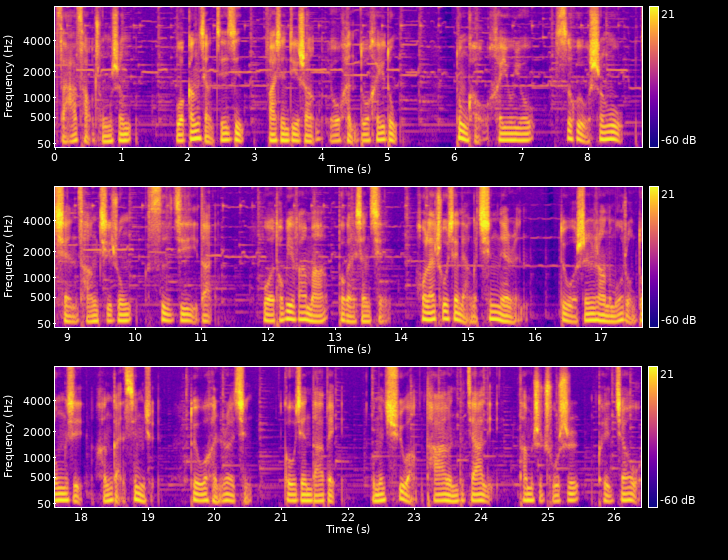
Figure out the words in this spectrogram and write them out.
杂草丛生。我刚想接近，发现地上有很多黑洞，洞口黑黝黝，似乎有生物潜藏其中，伺机以待。我头皮发麻，不敢向前。后来出现两个青年人，对我身上的某种东西很感兴趣。对我很热情，勾肩搭背。我们去往他们的家里，他们是厨师，可以教我。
